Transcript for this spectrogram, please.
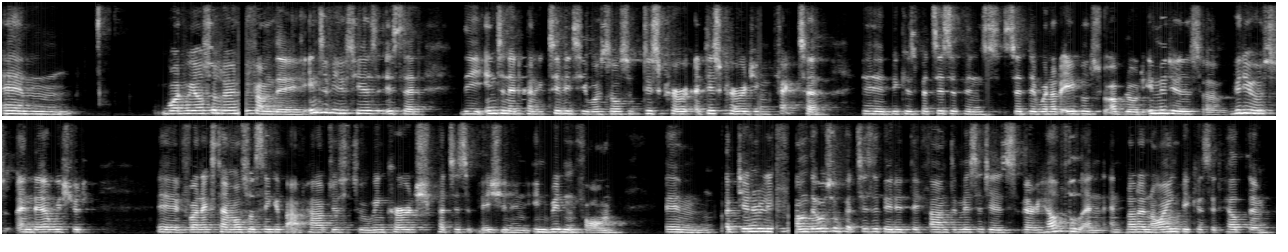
Um, what we also learned from the interviews here is, is that the internet connectivity was also discour a discouraging factor uh, because participants said they were not able to upload images or videos and there we should uh, for next time also think about how just to encourage participation in, in written form. Um, but generally from those who participated, they found the messages very helpful and, and not annoying because it helped them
